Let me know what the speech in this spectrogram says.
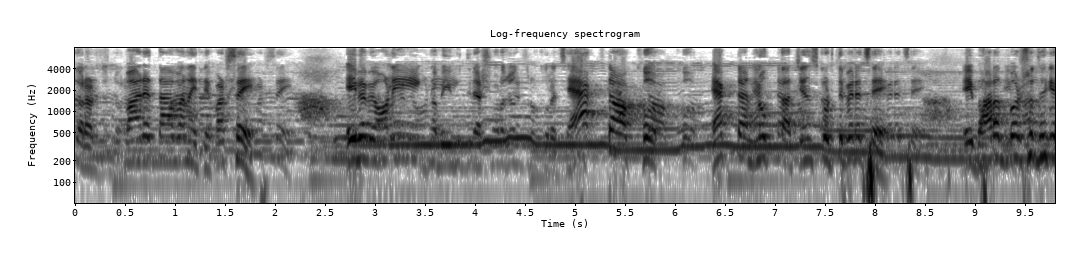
করার জন্য। বাইরে তা বানাইতে পারছে? এইভাবে অনেক ভাবে ইহুদিরা ষড়যন্ত্র করেছে। একটা অক্ষর, একটা নোক্তা চেঞ্জ করতে পেরেছে? এই ভারতবর্ষ থেকে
